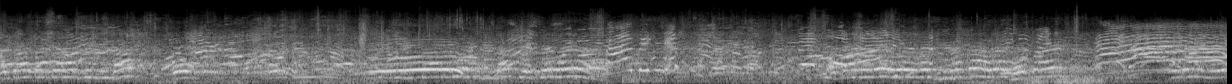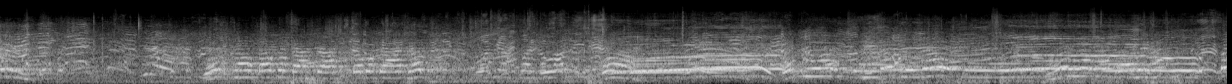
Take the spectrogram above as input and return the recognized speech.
อาจารย์ปัญญาสิริทัศน์โอ้โหทักเกียรติใช่ไหมเนี่ยอาจารย์ได้เลยมาถึงนักก้าวได้ผลไหมไม่ได้เลยยกเข้า รับประการจากกรรมการครับว่าผมดูสี่นัดเลยแล้วหัวเรือมาเลยครับไม่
